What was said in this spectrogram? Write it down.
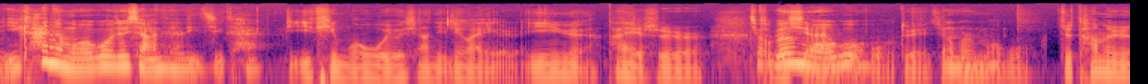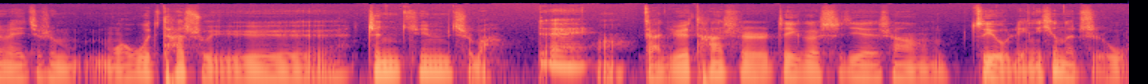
一看见蘑菇就想起来李继开。一提蘑菇，我又想起另外一个人，音乐，他也是脚跟蘑菇。对，脚跟蘑菇，就他们认为就是蘑菇，它属于真菌是吧？对啊，感觉它是这个世界上最有灵性的植物。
